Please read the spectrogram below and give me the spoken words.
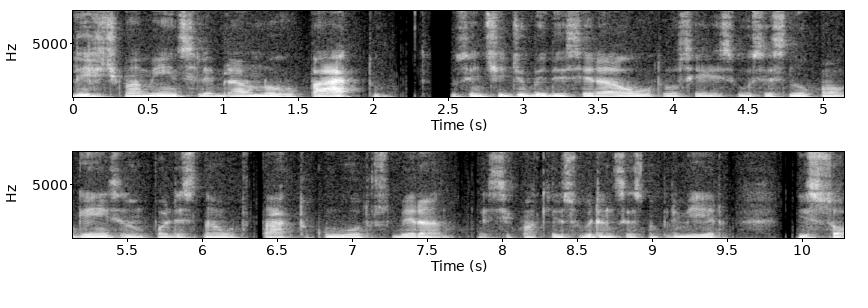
legitimamente celebrar um novo pacto no sentido de obedecer a outro, ou seja, se você assinou com alguém, você não pode assinar outro pacto com outro soberano. Vai ser com aquele soberano que você assinou primeiro e só.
